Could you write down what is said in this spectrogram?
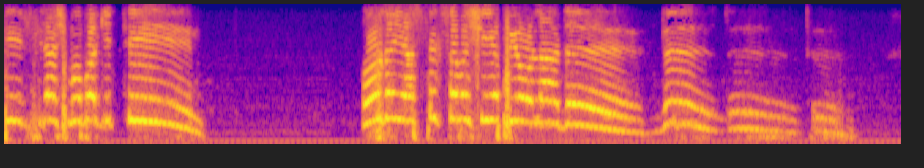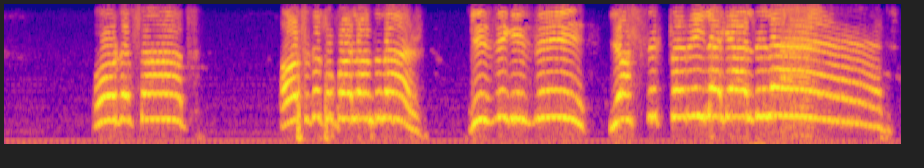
bir flash mob'a gittim. Orada yastık savaşı yapıyorlardı. Dı, dı, dı. Orada saat altıda toparlandılar. Gizli gizli yastıklarıyla geldiler.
